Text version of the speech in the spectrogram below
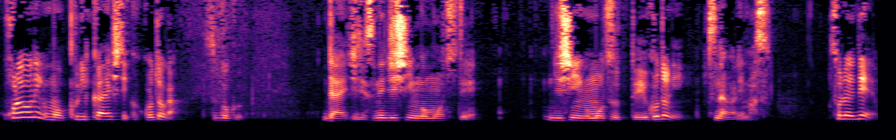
これをね、もう繰り返していくことが、すごく大事ですね。自信を持ちて、自信を持つっていうことにつながります。それで、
